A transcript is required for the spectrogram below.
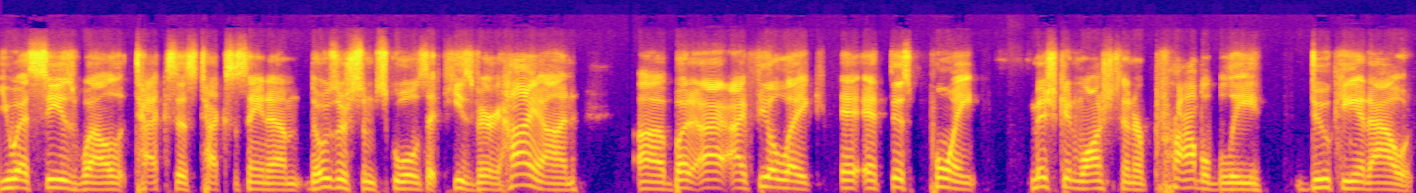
USC as well, Texas, Texas A&M. Those are some schools that he's very high on. Uh, but I, I, feel like at this point, Michigan, Washington are probably duking it out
